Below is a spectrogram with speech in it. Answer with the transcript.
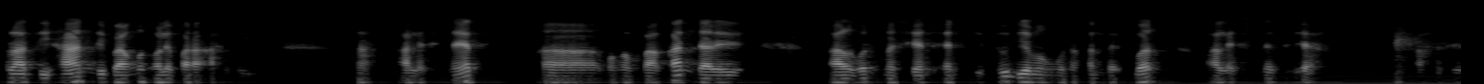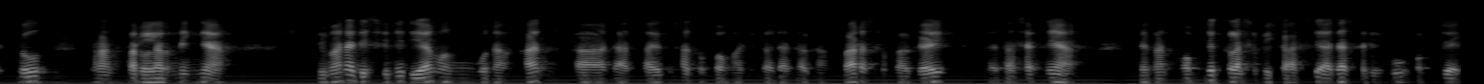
pelatihan dibangun oleh para ahli. Nah, AlexNet uh, mengembangkan dari algoritma CNN itu dia menggunakan backbone AlexNet ya. Nah, itu transfer learningnya. Di mana di sini dia menggunakan uh, data itu 1, juta data gambar sebagai datasetnya. Dengan objek klasifikasi ada 1000 objek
